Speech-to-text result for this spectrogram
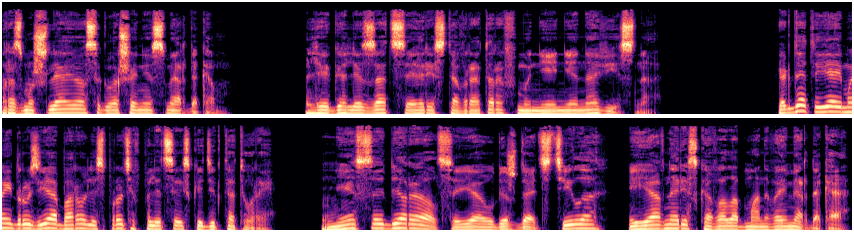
Размышляю о соглашении с Мердоком. Легализация реставраторов мне ненавистна. Когда-то я и мои друзья боролись против полицейской диктатуры. Не собирался я убеждать Стила и явно рисковал, обманывая Мердока.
